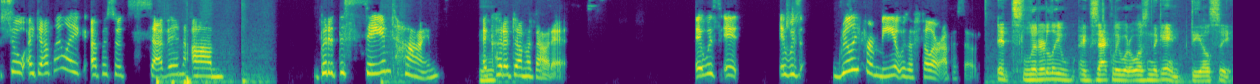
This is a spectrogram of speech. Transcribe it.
so I definitely like episode seven. Um, but at the same time, I Mhm. could have done without it. It was it. It was really for me. It was a filler episode, it's literally exactly what it was in the game. DLC.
